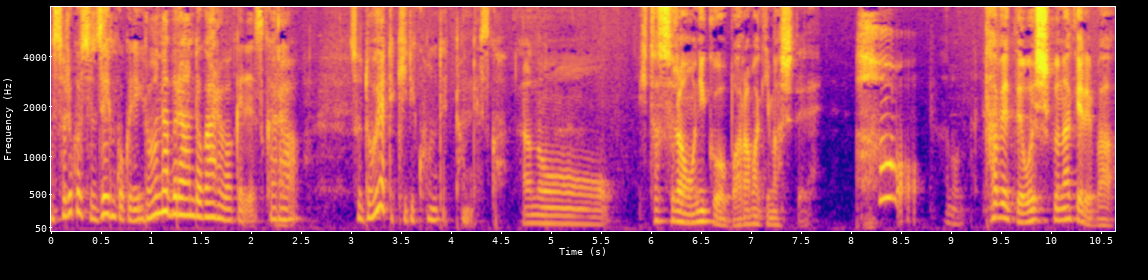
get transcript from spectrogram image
い。それこそ全国でいろんなブランドがあるわけですから、それどうやって切り込んでいったんですか？あのーひたすらお肉をばらまきまして、はあの食べて美味しくなければ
